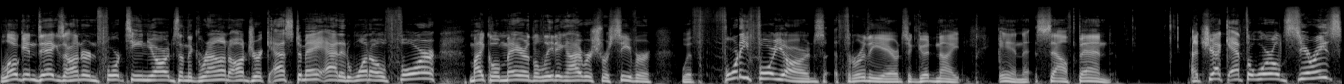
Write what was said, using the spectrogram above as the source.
Logan Diggs, 114 yards on the ground. Audric Estime added 104. Michael Mayer, the leading Irish receiver, with 44 yards through the air. It's a good night in South Bend. A check at the World Series.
